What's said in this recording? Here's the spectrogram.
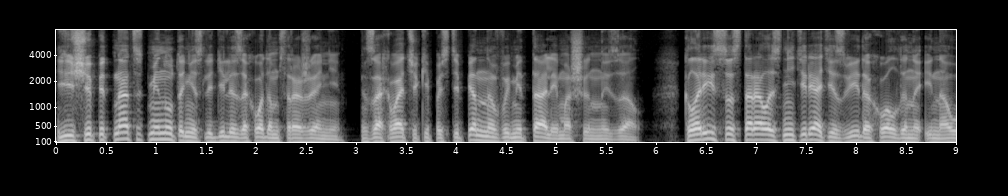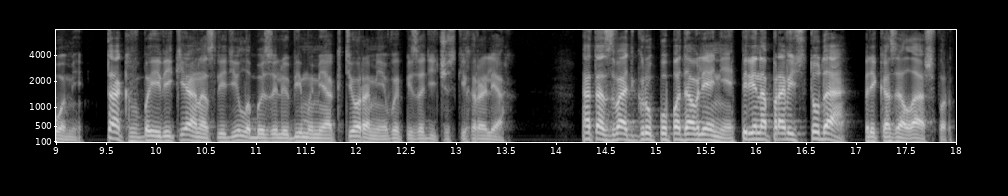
Еще 15 минут они следили за ходом сражения. Захватчики постепенно выметали машинный зал. Кларисса старалась не терять из вида Холдена и Наоми. Так в боевике она следила бы за любимыми актерами в эпизодических ролях. «Отозвать группу подавления! Перенаправить туда!» — приказал Ашфорд.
